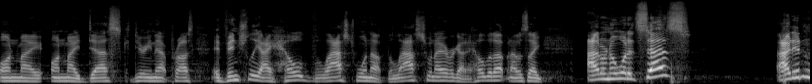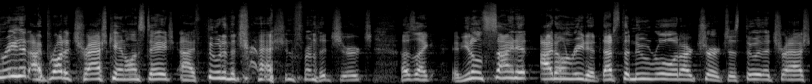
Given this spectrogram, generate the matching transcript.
on my on my desk during that process. Eventually, I held the last one up, the last one I ever got. I held it up, and I was like, I don't know what it says. I didn't read it. I brought a trash can on stage and I threw it in the trash in front of the church. I was like, if you don't sign it, I don't read it. That's the new rule at our church. Just threw it in the trash.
